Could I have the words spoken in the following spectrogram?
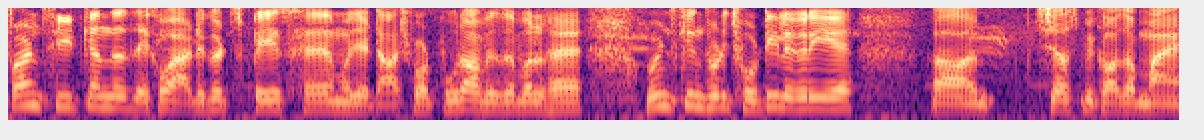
फ्रंट सीट के अंदर देखो एडिकेट स्पेस है, मुझे डैशबोर्ड पूरा विजिबल है विंड स्क्रीन थोड़ी छोटी लग रही है just because of my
